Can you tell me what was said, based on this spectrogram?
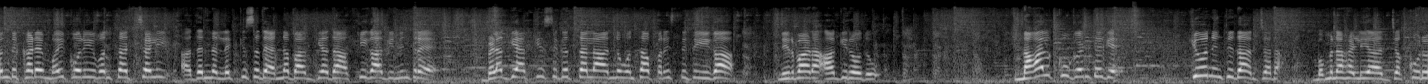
ಒಂದು ಕಡೆ ಮೈ ಚಳಿ, ಅದನ್ನ ಲೆಕ್ಕಿಸದೆ ಅನ್ನಭಾಗ್ಯದ ಅಕ್ಕಿಗಾಗಿ ನಿಂತರೆ ಬೆಳಗ್ಗೆ ಅಕ್ಕಿ ಸಿಗುತ್ತಲ್ಲ ಅನ್ನುವಂಥ ಪರಿಸ್ಥಿತಿ ಈಗ ನಿರ್ಮಾಣ ಆಗಿರೋದು. ನಾಲ್ಕು ಗಂಟೆಗೆ ಕ್ಯೂ ನಿಂತಿದ್ದಾರೆ ಜನ. ಬೊಮ್ಮನಹಳ್ಳಿಯ ಜಕ್ಕೂರು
